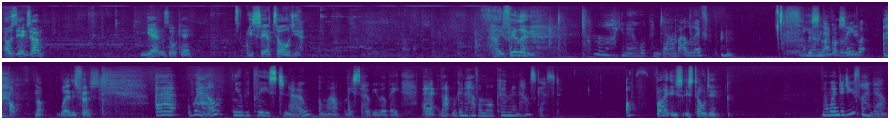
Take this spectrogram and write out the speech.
How was the exam? Yeah, it was okay. You see, I told you. How are you feeling? Oh, you know, up and down, but I live. You'll Listen, I've never got believe what. Oh, no, ladies first. Uh, well, you'll be pleased to know, well, at least I hope you will be, uh, that we're going to have a more permanent house guest. Oh, right, he's, he's told you. And when did you find out?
